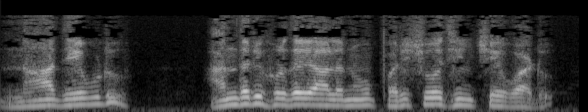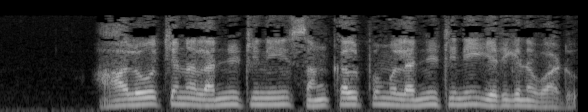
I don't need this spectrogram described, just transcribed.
నా దేవుడు అందరి హృదయాలను పరిశోధించేవాడు. ఆలోచనలన్నిటినీ సంకల్పములన్నిటినీ ఎరిగినవాడు.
